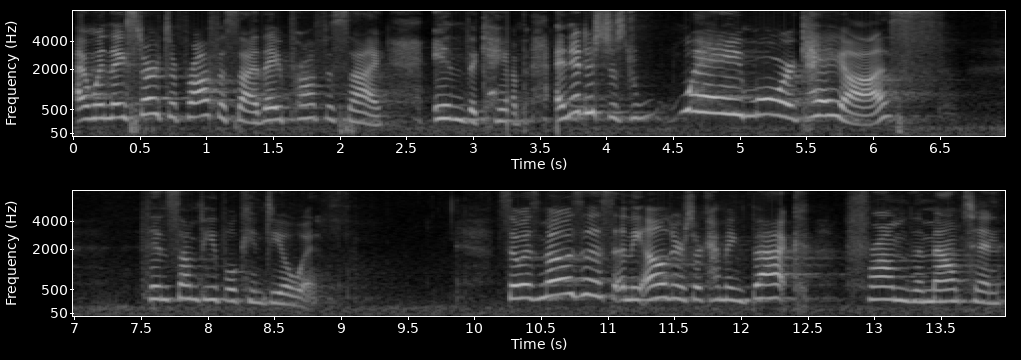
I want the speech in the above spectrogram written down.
And when they start to prophesy, they prophesy in the camp. And it is just way more chaos than some people can deal with. So as Moses and the elders are coming back from the mountain,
